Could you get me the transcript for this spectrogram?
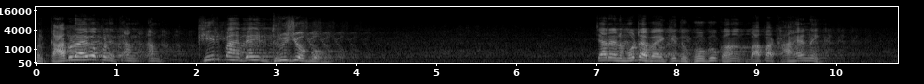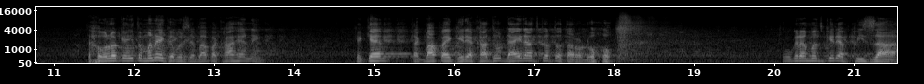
પણ કાગડો આવ્યો પણ આમ આમ ખીર પાસે બેસીને ધ્રુજ્યો બહુ. ત્યારે એને મોટા ભાઈ કીધું ઘૂઘુ હા બાપા ખાહે નહીં. તો બોલો કે એ તો મને ખબર છે, બાપા ખાહે નહીં. કે કેમ? તક બાપાએ ઘીરે ખાધું ડાયરા જ કરતો તારો ડોહો. પ્રોગ્રામ જ કર્યા પિઝા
